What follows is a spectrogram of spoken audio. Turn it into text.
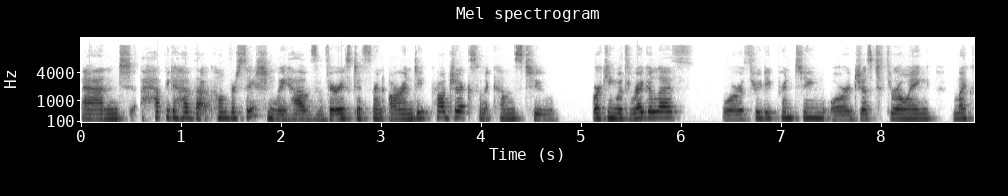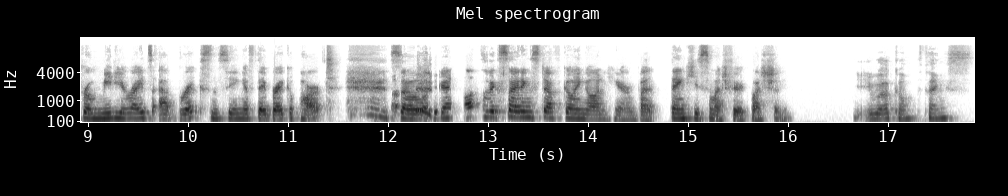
And happy to have that conversation. We have various different R&D projects when it comes to working with regolith or 3D printing or just throwing micrometeorites at bricks and seeing if they break apart. So again, lots of exciting stuff going on here, but thank you so much for your question. You're welcome. Thanks.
